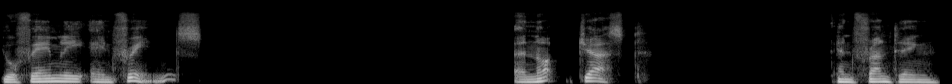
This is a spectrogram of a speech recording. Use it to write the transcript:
your family and friends, are not just confronting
